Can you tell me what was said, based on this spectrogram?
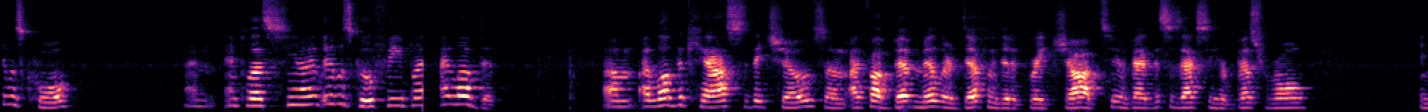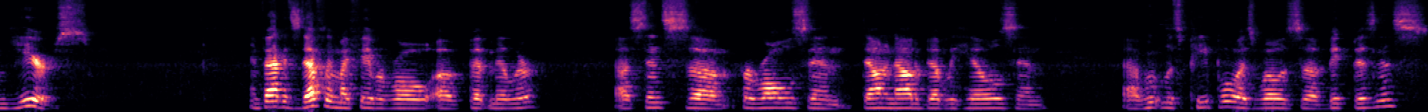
it was cool. And, and plus, you know, it, it was goofy, but I loved it. Um, I love the cast that they chose. Um, I thought Bette Midler definitely did a great job, too. In fact, this is actually her best role in years. In fact, it's definitely my favorite role of Bette Midler. Uh, since um, her roles in Down and Out in Beverly Hills and uh, Ruthless People, as well as uh, Big Business,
